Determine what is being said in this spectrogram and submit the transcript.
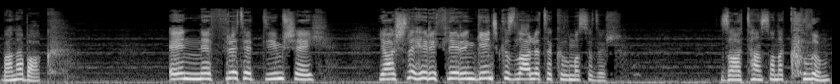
Bana bak. En nefret ettiğim şey yaşlı heriflerin genç kızlarla takılmasıdır. Zaten sana kılım.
